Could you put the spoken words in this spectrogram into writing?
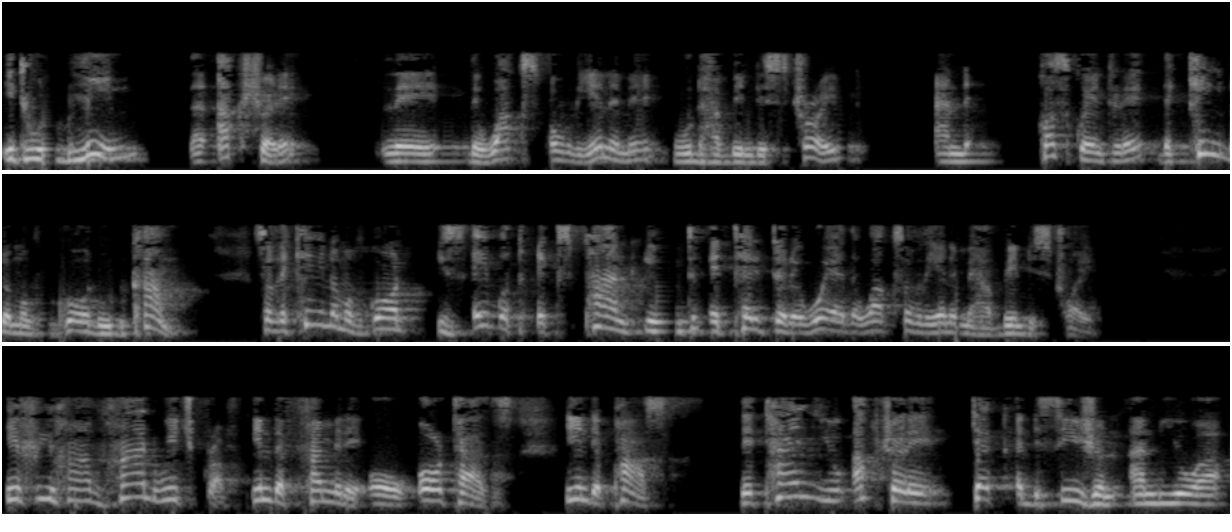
it would mean that actually the, the works of the enemy would have been destroyed and consequently the kingdom of God would come. So the kingdom of God is able to expand into a territory where the works of the enemy have been destroyed. If you have had witchcraft in the family or altars in the past, the time you actually take a decision and you are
